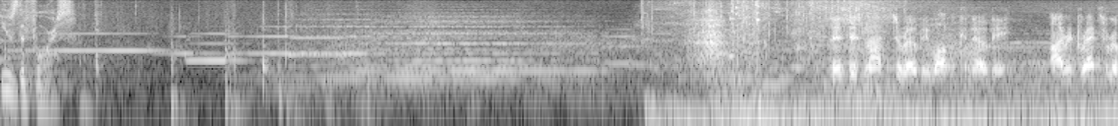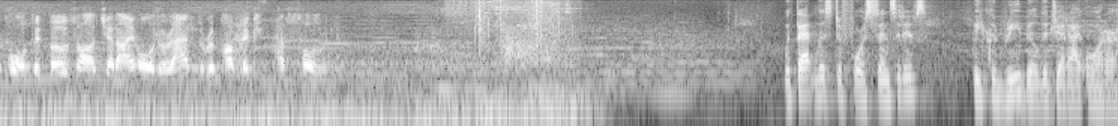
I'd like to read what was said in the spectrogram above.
Use the Force. This is Master Obi-Wan Kenobi. I regret to report that both our Jedi Order and the Republic have fallen. With that list of Force sensitives, we could rebuild the Jedi Order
